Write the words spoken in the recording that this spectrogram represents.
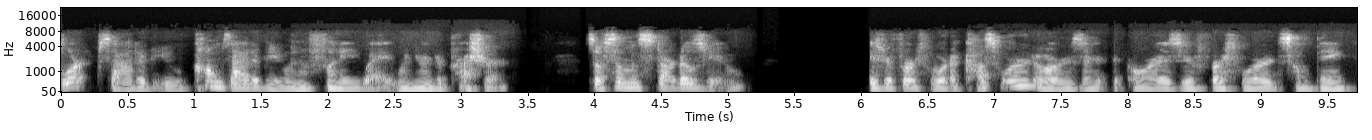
blurps out of you, comes out of you in a funny way when you're under pressure. So if someone startles you, is your first word a cuss word or is it or is your first word something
